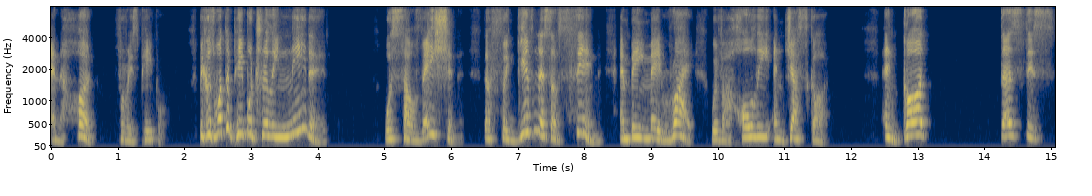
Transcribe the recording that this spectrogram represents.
and hope for his people. Because what the people truly needed was salvation, the forgiveness of sin, and being made right with a holy and just God. And God does this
